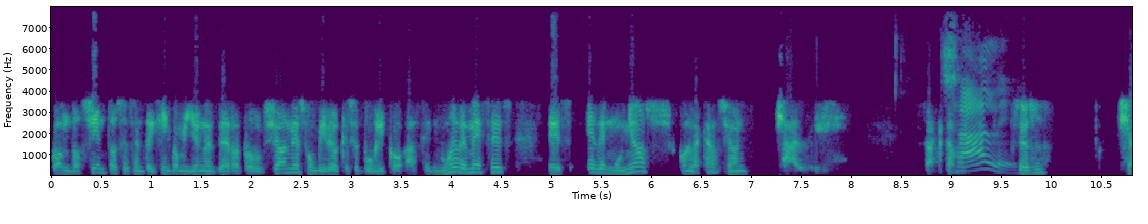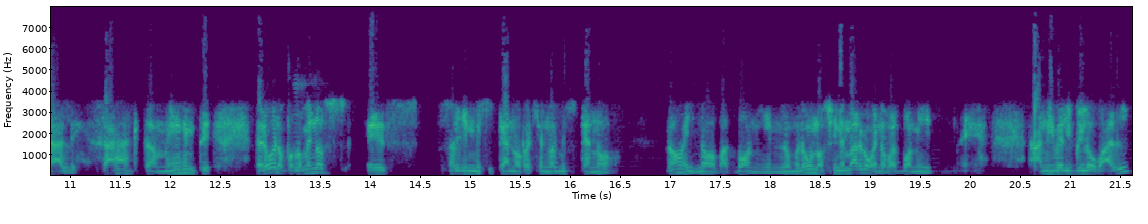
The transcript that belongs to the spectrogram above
con 265 millones de reproducciones, un video que se publicó hace nueve meses es Eden Muñoz con la canción Chale. Exactamente. Chale. Pues eso- Chale, exactamente. Pero bueno, por lo menos es alguien mexicano, regional mexicano, ¿no? Y no Bad Bunny en el número uno. Sin embargo, bueno, Bad Bunny eh, a nivel global,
